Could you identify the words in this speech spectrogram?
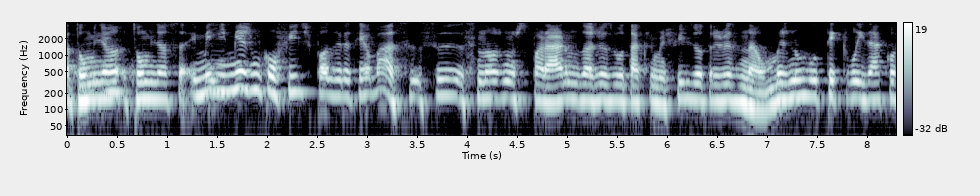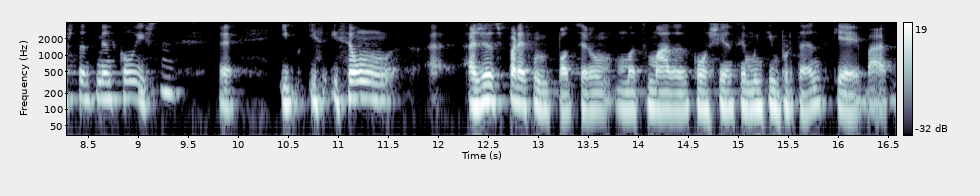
estou melhor, estou melhor. E, e mesmo com filhos, pode dizer assim: ah, pá, se, se, se nós nos separarmos, às vezes vou estar com os meus filhos, outras vezes não, mas não vou ter que lidar constantemente com isto. É, e é um. a- Às vezes parece-me, pode ser um- uma tomada de consciência muito importante, que é, pá,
